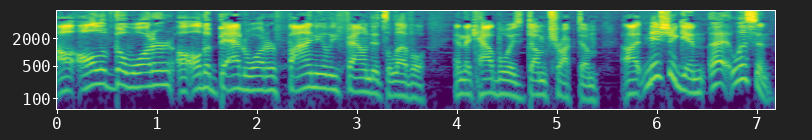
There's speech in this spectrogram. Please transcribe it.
All, of the water, all the bad water, finally found its level, and the Cowboys dump trucked them. Uh, Michigan, uh, listen,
